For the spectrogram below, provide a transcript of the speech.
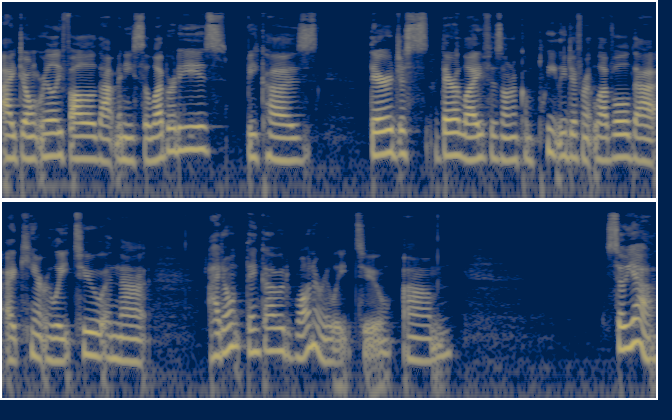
I don't really follow that many celebrities because they're just their life is on a completely different level that I can't relate to and that I don't think I would want to relate to. Um, so yeah,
